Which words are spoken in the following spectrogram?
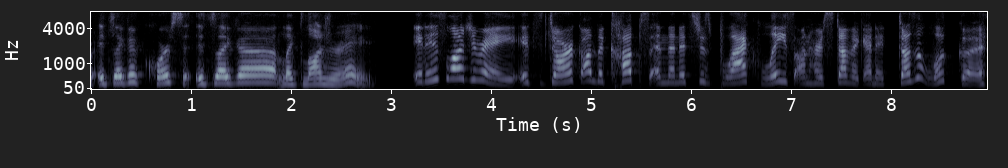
a. It's like a corset. It's like a like lingerie. It is lingerie. It's dark on the cups and then it's just black lace on her stomach and it doesn't look good.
